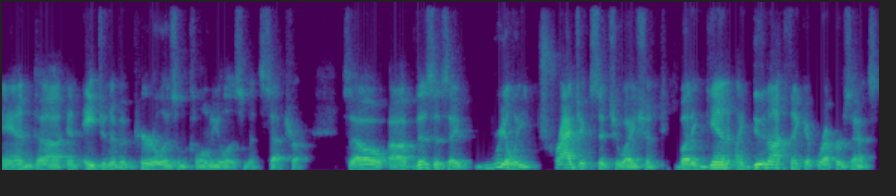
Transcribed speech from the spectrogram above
and uh, an agent of imperialism, colonialism, etc. So uh, this is a really tragic situation. But again, I do not think it represents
